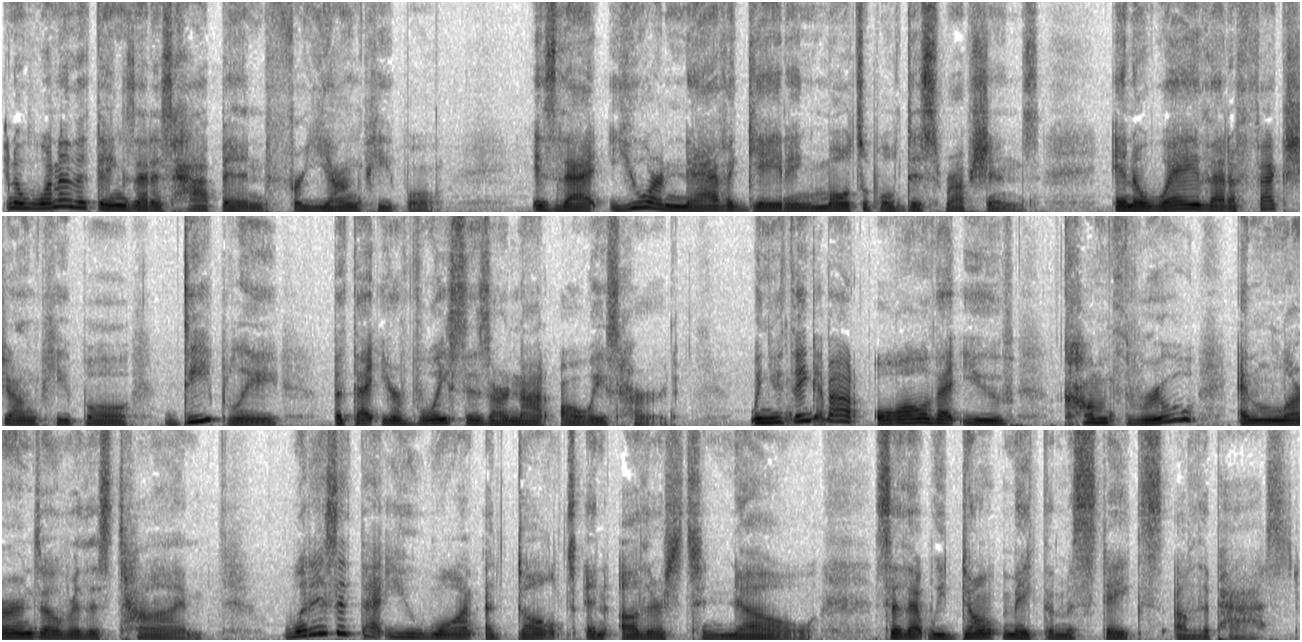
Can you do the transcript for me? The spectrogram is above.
you know, one of the things that has happened for young people is that you are navigating multiple disruptions in a way that affects young people deeply, but that your voices are not always heard. When you think about all that you've come through and learned over this time, what is it that you want adults and others to know so that we don't make the mistakes of the past?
